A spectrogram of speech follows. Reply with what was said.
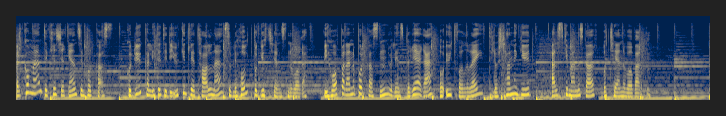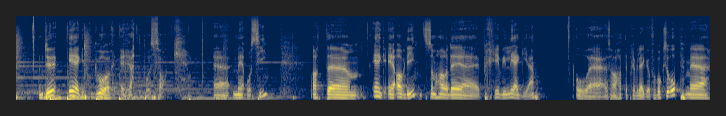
Velkommen til Kristkirken sin podkast, hvor du kan lytte til de ukentlige talene som blir holdt på gudstjenestene våre. Vi håper denne podkasten vil inspirere og utfordre deg til å kjenne Gud, elske mennesker og tjene vår verden. Du, jeg går rett på sak eh, med å si at eh, jeg er av de som har det privilegiet og eh, som har hatt det privilegiet å få vokse opp med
